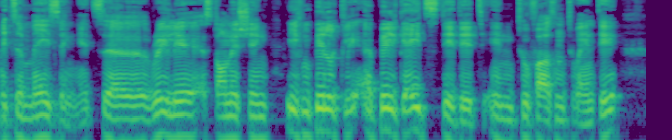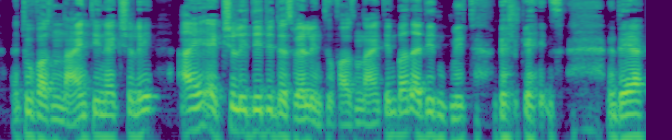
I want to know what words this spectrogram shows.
It's amazing. It's uh, really astonishing. Even Bill, uh, Bill Gates did it in 2020, uh, 2019 actually. I actually did it as well in 2019, but I didn't meet Bill Gates there.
